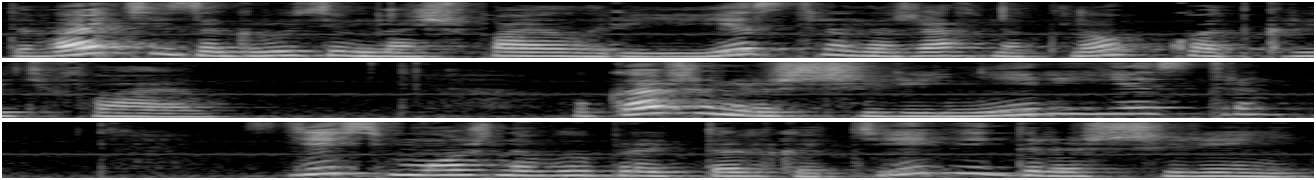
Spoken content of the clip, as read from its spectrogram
Давайте загрузим наш файл реестра, нажав на кнопку «Открыть файл». Укажем расширение реестра. Здесь можно выбрать только те виды расширений,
